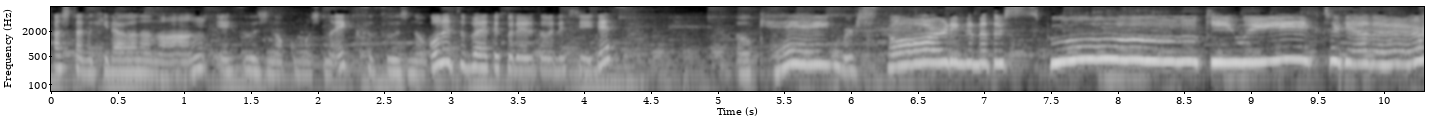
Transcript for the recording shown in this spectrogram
ハッシュタグひらがなのあん数字の小文字の X 数字の5でつぶやいてくれると嬉しいです Okay, we're starting another spooky week together.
